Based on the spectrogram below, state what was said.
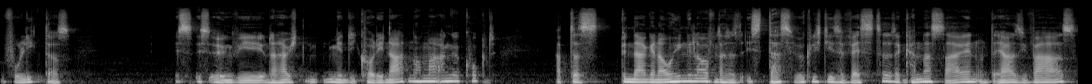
wo liegt das? Ist, ist irgendwie, und dann habe ich mir die Koordinaten nochmal angeguckt, hab das, bin da genau hingelaufen, dachte, ist das wirklich diese Weste? Dann kann das sein? Und ja, sie war es.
